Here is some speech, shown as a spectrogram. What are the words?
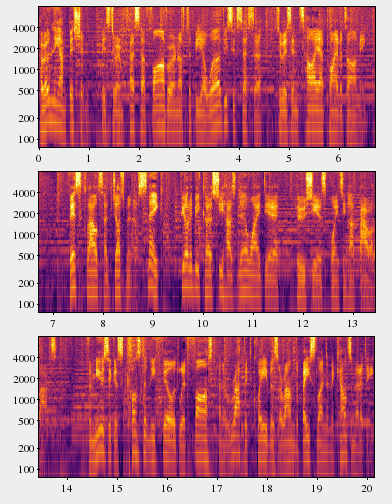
Her only ambition is to impress her father enough to be a worthy successor to his entire private army. This clouds her judgment of Snake purely because she has no idea who she is pointing her barrel at. The music is constantly filled with fast and rapid quavers around the bass line and the counter melody.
